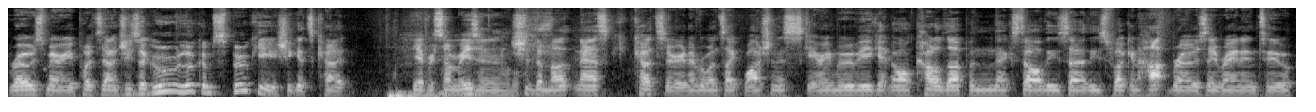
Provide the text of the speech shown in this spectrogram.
Rosemary puts on. She's like, "Ooh, look, I'm spooky." She gets cut. Yeah, for some reason. She, the mask cuts her, and everyone's like watching this scary movie, getting all cuddled up and next to all these uh, these fucking hot bros they ran into.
